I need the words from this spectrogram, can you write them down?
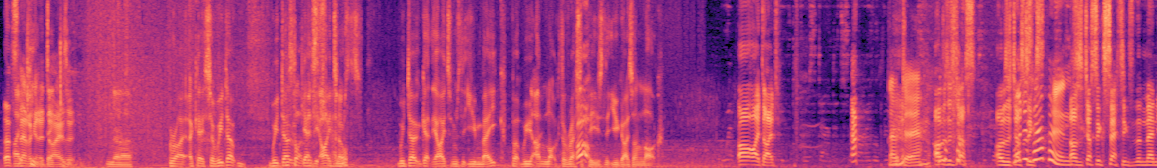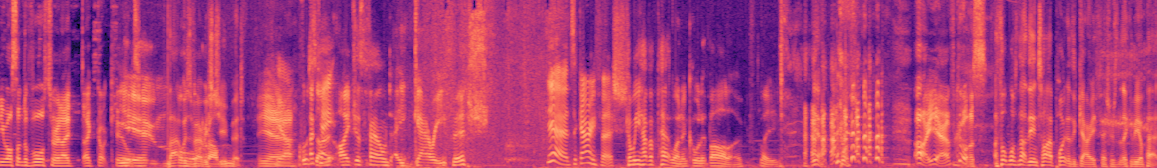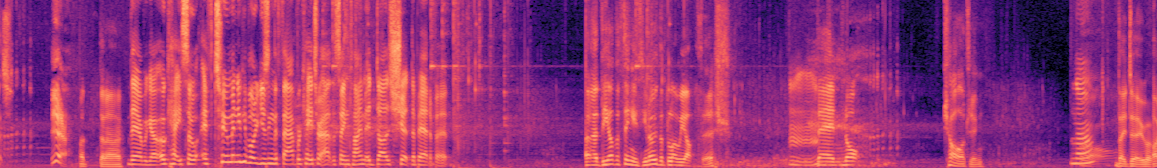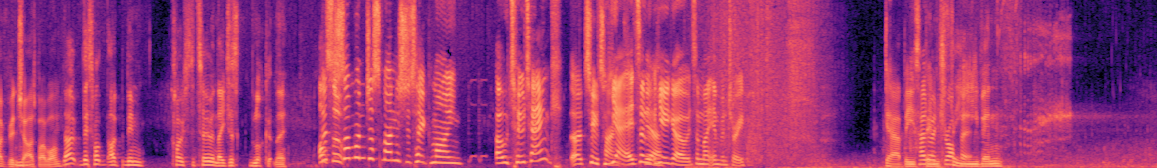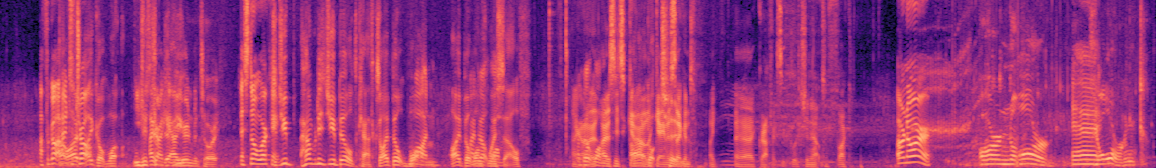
That's I never keep gonna die, is it? no. Right. Okay. So we don't we don't Just like get this the items. We don't get the items that you make, but we unlock the recipes that you guys unlock. Oh, I died. For standard survival. Oh dear. I was adjust. I was What just adjusting. happened? I was adjusting settings in the menu whilst underwater, and I I got killed. You That was very moron. stupid. Yeah. Yeah. Also, Okay. I just found a Garryfish. Yeah, it's a Garryfish. Can we have a pet one and call it Barlow, please? Yeah. of course. Oh yeah, of course. I thought wasn't that the entire point of the Garryfish was that they could be your pets? Yeah. I don't know. There we go. Okay, so if too many people are using the fabricator at the same time, it does shit the bed a bit. Uh, the other thing is, you know the blowy up fish? Mm. They're not charging. No. They do. I've been charged by one. No, this one I've been close to two, and they just look at me. Also, Did someone just manage to take my O2 tank? uh, two tank? Yeah, it's in. Here you go. It's in my inventory. Gabby's How do I been drop it? thieving. I forgot how Oh, to I, drop. I got what? You just Hang drag it out of you- your inventory. It's not working. Did you? How many did you build, Kath? Because I built one. One. I built I one built for one. myself. Hang built on, I, one. I just need to get I've out of the game in two. a second. My uh, graphics are glitching out to fuck. Arnor! Arnor! Or Uh, Jork.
